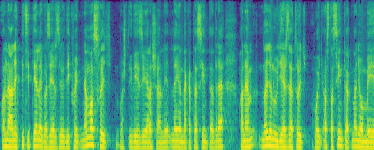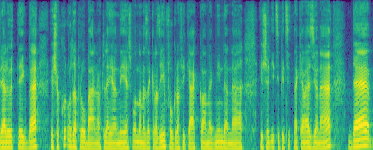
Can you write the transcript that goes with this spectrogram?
annál egy picit tényleg az érződik, hogy nem az, hogy most idézőjelesen lejönnek a te szintedre, hanem nagyon úgy érzed, hogy, hogy azt a szintet nagyon mélyre lőtték be, és akkor oda próbálnak lejönni, és mondom, ezekkel az infografikákkal, meg mindennel, és egy icipicit nekem ez jön át, de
